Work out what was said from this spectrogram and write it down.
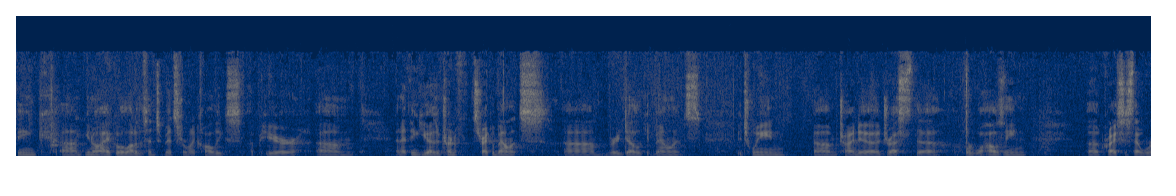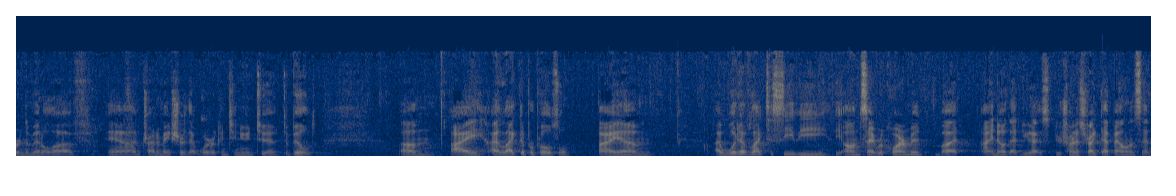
think, um, you know, I echo a lot of the sentiments from my colleagues up here. Um, and I think you guys are trying to strike a balance, um, very delicate balance between um, trying to address the affordable housing uh, crisis that we're in the middle of and trying to make sure that we're continuing to, to build. Um, I, I like the proposal. I, um, I would have liked to see the, the on site requirement, but I know that you guys, you're trying to strike that balance, and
